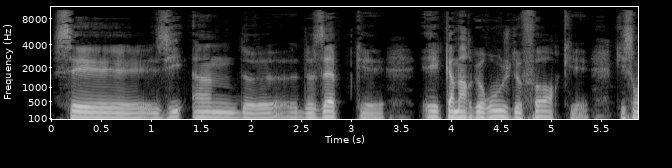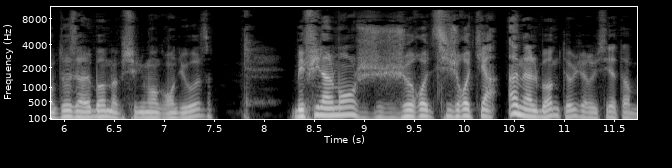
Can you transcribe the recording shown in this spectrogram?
c'est The End de, de Zepp, qui est, et Camargue Rouge de Fort, qui, est, qui sont deux albums absolument grandioses. Mais finalement, je, si je retiens un album, tu vois, j'ai réussi à t'en,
